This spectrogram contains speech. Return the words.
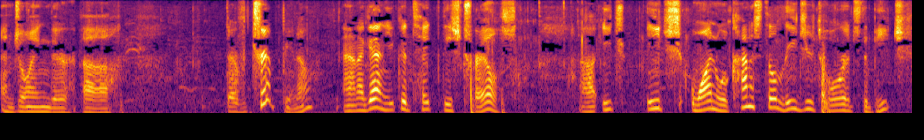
enjoying their uh, their trip, you know. And again, you could take these trails. Uh, each each one will kind of still lead you towards the beach.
